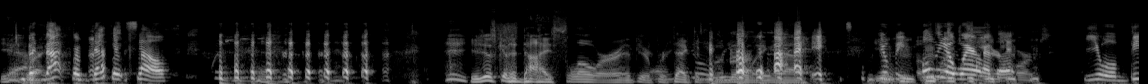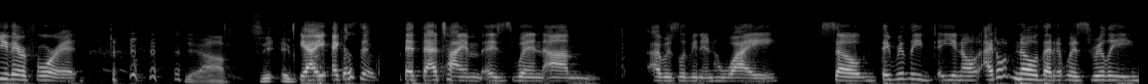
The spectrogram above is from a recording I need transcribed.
yeah. But not from death itself. You're just gonna die slower if you're Yeah, protected from the be- building. Yeah. Right. You'll be You'll fully punch aware of it. corpse. You will be there for it. Yeah. See, it, Yeah, I, I guess it, at that time is when um, I was living in Hawaii. So they really, you know, I don't know that it was really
